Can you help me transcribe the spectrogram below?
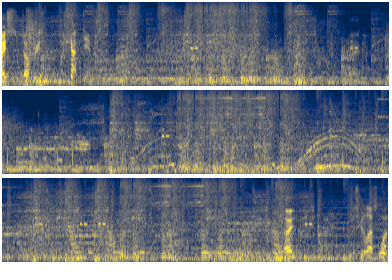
Nice. Job freeze. God damn it. Alright. Be the last one.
